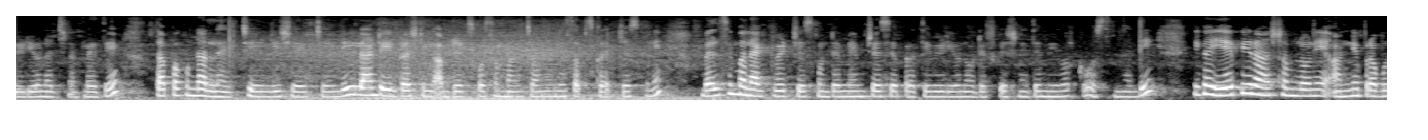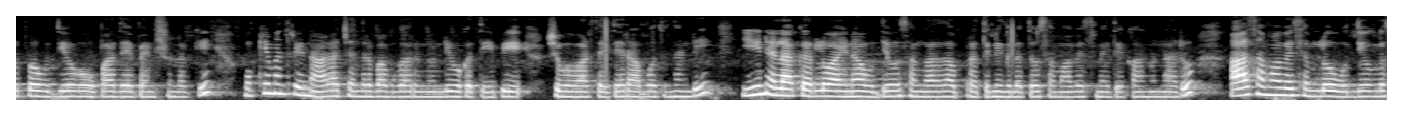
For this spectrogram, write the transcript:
వీడియో నచ్చినట్లయితే తప్పకుండా లైక్ చేయండి షేర్ చేయండి. ఇలాంటి ఇంట్రెస్టింగ్ అప్డేట్స్ కోసం మన ఛానల్ని సబ్స్క్రైబ్ చేసుకుని బెల్ సింబల్ యాక్టివేట్ చేసుకుంటే మేము చేసే ప్రతి వీడియో నోటిఫికేషన్ అయితే మీ వరకు వస్తుందండి. ఇక ఏపీ రాష్ట్రంలోని అన్ని ప్రభుత్వ ఉద్యోగ ఉపాధ్యాయ పెన్షన్లకి ముఖ్యమంత్రి నారా చంద్రబాబు గారి నుండి ఒక తీపి శుభవార్త అయితే రాబోతుందండి. ఈ నెలాఖరులో ఆయన ఉద్యోగ సంఘాల ప్రతినిధులతో సమావేశమైతే కానున్నారు. ఆ సమావేశంలో ఉద్యోగుల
